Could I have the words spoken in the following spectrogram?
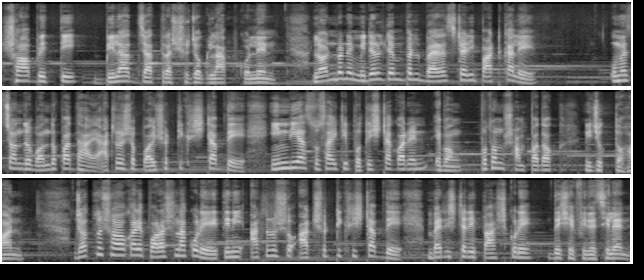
স্ববৃত্তি বিলাত যাত্রার সুযোগ লাভ করলেন। লন্ডনে মিডল টেম্পল ব্যারিস্টারি পাঠকালে উমেশচন্দ্র বন্দ্যোপাধ্যায় আঠেরোশো পঁয়ষট্টি খ্রিস্টাব্দে ইন্ডিয়া সোসাইটি প্রতিষ্ঠা করেন এবং প্রথম সম্পাদক নিযুক্ত হন। যত্ন সহকারে পড়াশোনা করে তিনি আঠেরোশো আটষট্টি খ্রিস্টাব্দে ব্যারিস্টারি পাশ করে দেশে ফিরেছিলেন।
